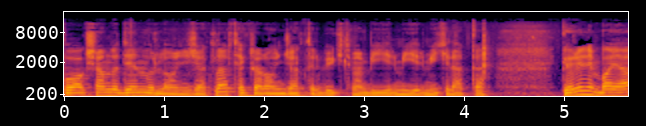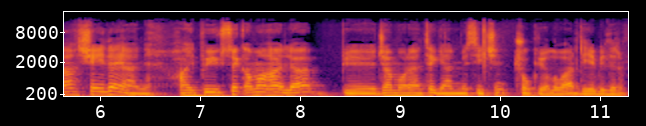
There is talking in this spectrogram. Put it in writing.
Bu akşam da Denver'la oynayacaklar. Tekrar oynayacaktır büyük ihtimal bir 20-22 dakika. Görelim bayağı şeyde yani. Hype'ı yüksek ama hala e, Camorant'e gelmesi için çok yolu var diyebilirim.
